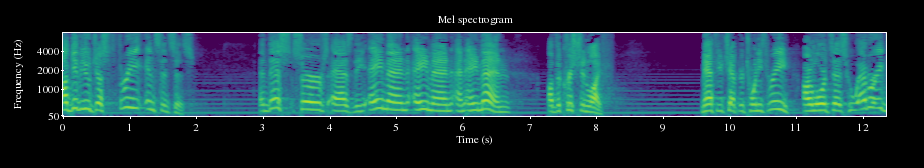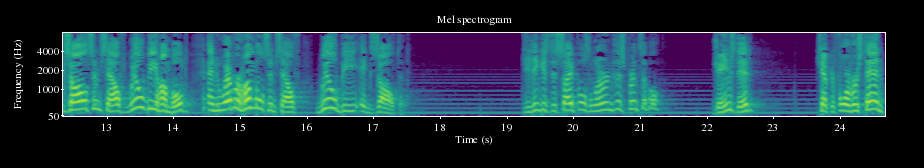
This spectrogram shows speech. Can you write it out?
I'll give you just three instances. And this serves as the amen, amen, and amen of the Christian life. Matthew chapter 23, our Lord says, Whoever exalts himself will be humbled, and whoever humbles himself will be exalted. Do you think his disciples learned this principle? James did. Chapter 4, verse 10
